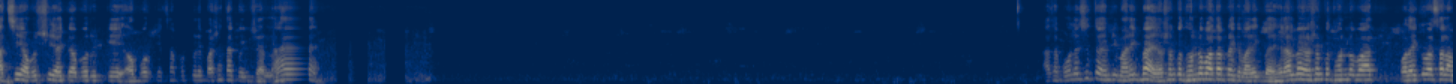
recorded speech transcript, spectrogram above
আছি, অবশ্যই একে অপরকে অপরকে সাপোর্ট করে পাশে থাকব ইনশাল্লাহ হ্যাঁ? আচ্ছা বলেছি তো মানিক ভাই, অসংখ্য ধন্যবাদ আপনাকে মানিক ভাই। হেলাল ভাই, অসংখ্য ধন্যবাদ। ওয়ালাইকুম আসসালাম।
